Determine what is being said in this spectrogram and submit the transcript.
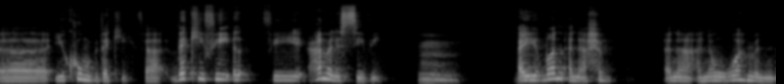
آه، يكون بذكي فذكي في في عمل السي في. أيضا أنا أحب أنا أنوه من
